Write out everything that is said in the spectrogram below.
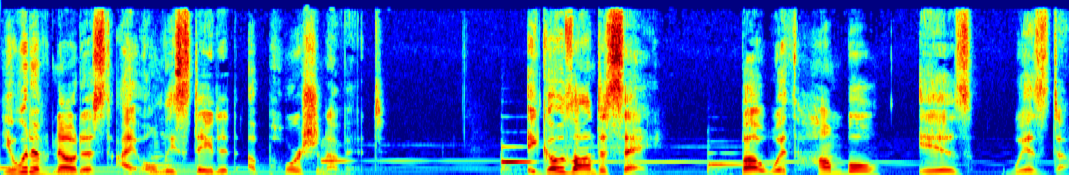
you would have noticed I only stated a portion of it. It goes on to say, but with humble is wisdom.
